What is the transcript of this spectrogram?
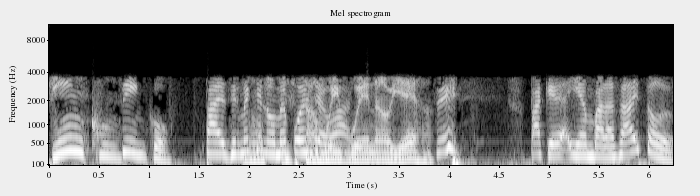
cinco. Cinco. Para decirme que no me pueden está llevar. muy buena vieja. Sí. Para que y embarazada y todo.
